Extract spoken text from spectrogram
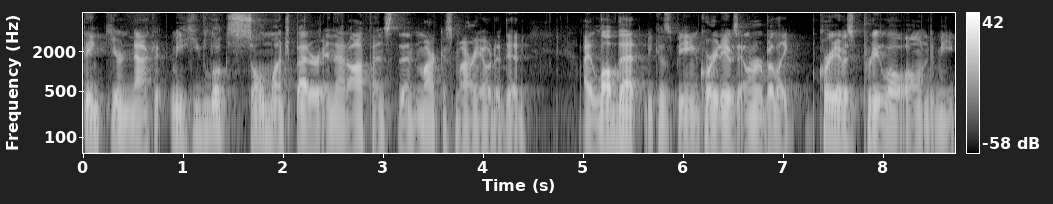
think you're not. going to. I mean, he looked so much better in that offense than Marcus Mariota did. I love that because being a Corey Davis owner, but like Corey Davis is pretty low owned. I mean,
